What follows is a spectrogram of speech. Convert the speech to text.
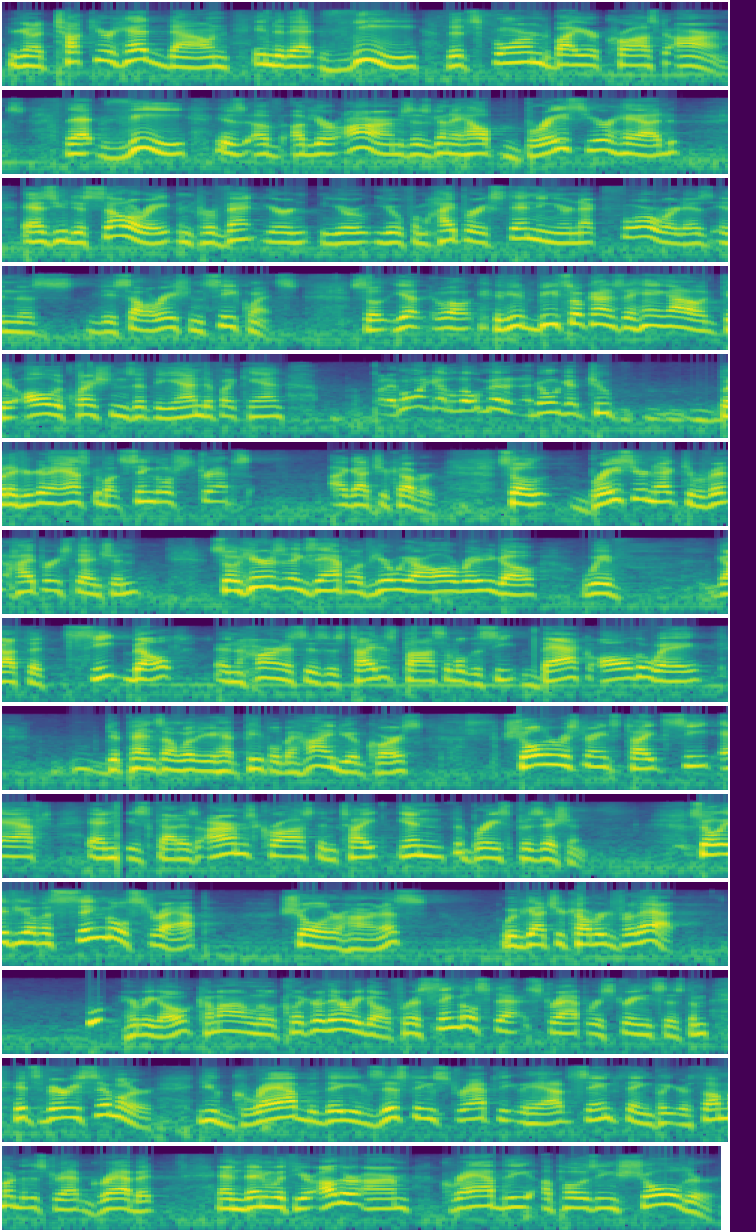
you're going to tuck your head down into that V that's formed by your crossed arms. That V is of, of your arms is going to help brace your head as you decelerate and prevent your, your, you from hyperextending your neck forward as in this deceleration sequence. So, yeah, well, if you'd be so kind as to hang on, I'll get all the questions at the end if I can. But I've only got a little minute. I don't get too. But if you're going to ask about single straps, I got you covered. So brace your neck to prevent hyperextension. So here's an example of here we are all ready to go. We've got the seat belt and harnesses as tight as possible, the seat back all the way. Depends on whether you have people behind you, of course. Shoulder restraints tight, seat aft, and he's got his arms crossed and tight in the brace position. So if you have a single strap shoulder harness, we've got you covered for that. Whoop, here we go. Come on, little clicker. There we go. For a single sta- strap restraint system, it's very similar. You grab the existing strap that you have, same thing. Put your thumb under the strap, grab it, and then with your other arm, grab the opposing shoulder.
